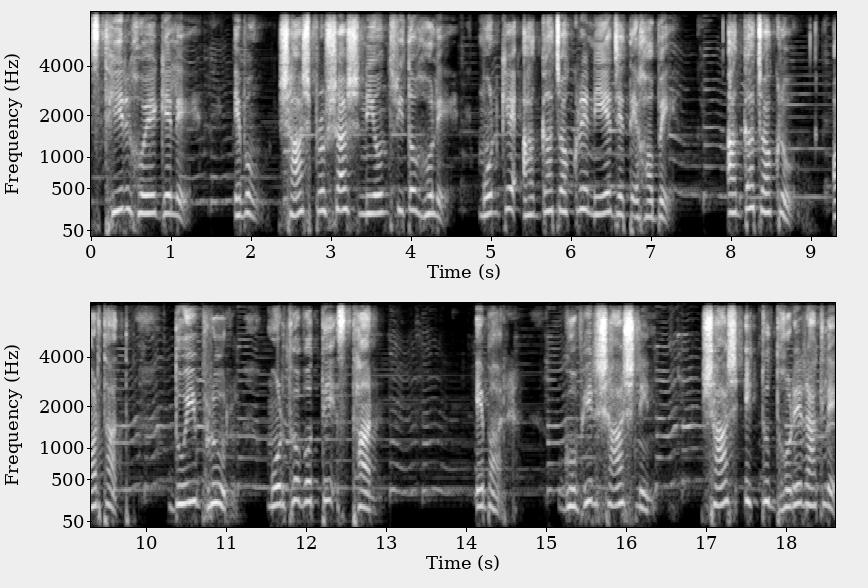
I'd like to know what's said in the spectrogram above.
স্থির হয়ে গেলে এবং শ্বাস প্রশ্বাস নিয়ন্ত্রিত হলে মনকে আজ্ঞাচক্রে নিয়ে যেতে হবে। আজ্ঞাচক্র অর্থাৎ দুই ভ্রুর মধ্যবর্তী স্থান। এবার গভীর শ্বাস নিন। শ্বাস একটু ধরে রাখলে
